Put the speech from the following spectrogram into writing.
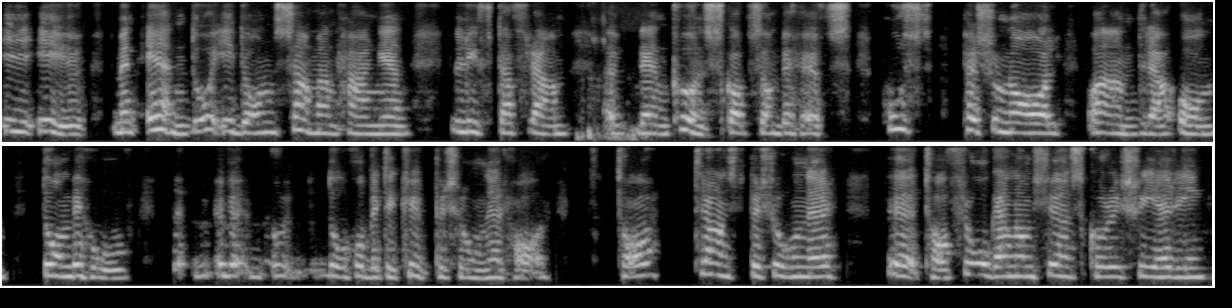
i EU, men ändå i de sammanhangen lyfta fram eh, den kunskap som behövs hos personal och andra om de behov eh, eh, då hbtq-personer har. Ta transpersoner, ta frågan om könskorrigering,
